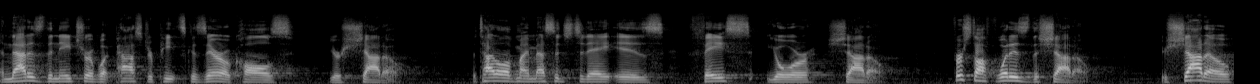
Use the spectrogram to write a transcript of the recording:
And that is the nature of what Pastor Pete Scazzero calls your shadow. The title of my message today is Face Your Shadow. First off, what is the shadow? Your shadow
